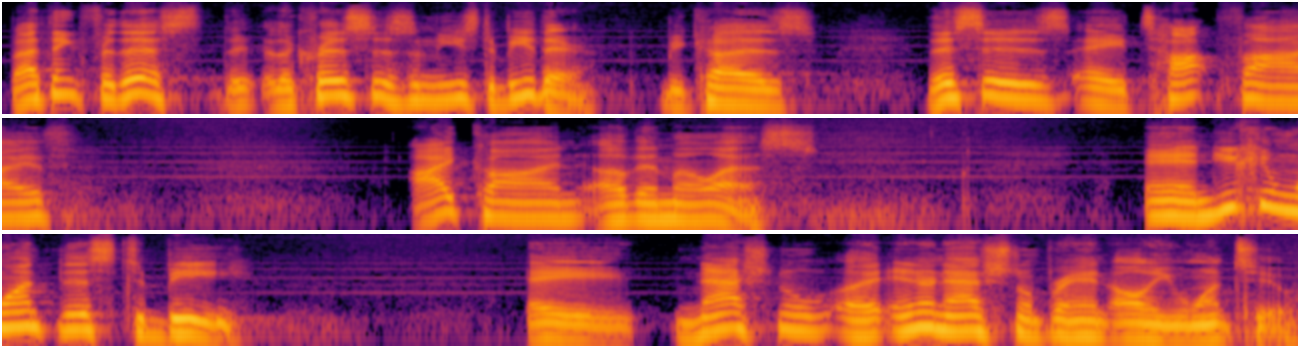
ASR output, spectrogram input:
But I think for this, the, the criticism needs to be there because this is a top five icon of MLS. And you can want this to be a national, uh, international brand all you want to.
